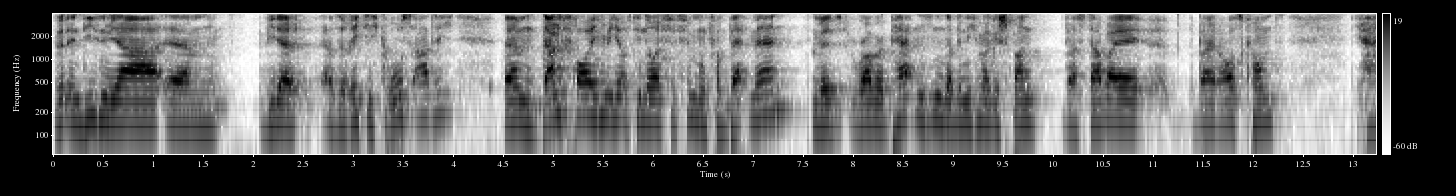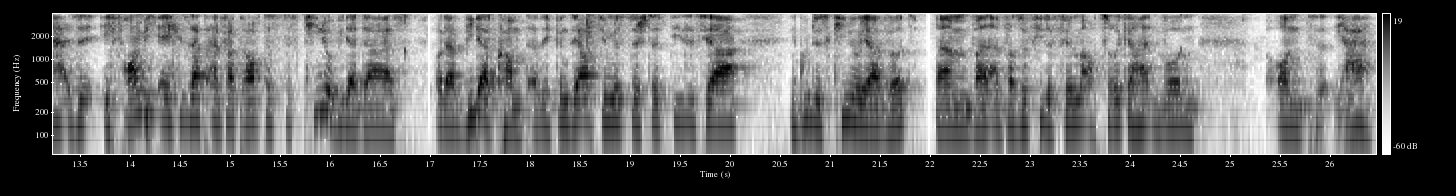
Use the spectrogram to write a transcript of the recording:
wird in diesem Jahr ähm, wieder, also richtig großartig. Ähm, dann freue ich mich auf die neue Verfilmung von Batman mit Robert Pattinson. Da bin ich mal gespannt, was dabei äh, bei rauskommt. Ja, also ich freue mich ehrlich gesagt einfach drauf, dass das Kino wieder da ist oder wiederkommt. Also ich bin sehr optimistisch, dass dieses Jahr ein gutes Kinojahr wird, ähm, weil einfach so viele Filme auch zurückgehalten wurden. Und ja,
